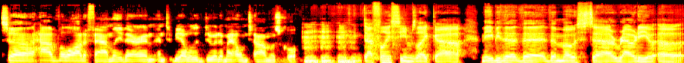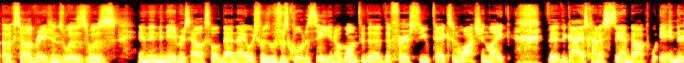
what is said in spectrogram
to have a lot of family there and, and to be able to do it in my hometown was cool. Mm-hmm, mm-hmm. Definitely seems like uh, maybe the the the most uh, rowdy of, of, celebrations was was in, in the neighbor's household that night, which was which was cool to see. You know, going through the the first few picks and watching like the, the guys kind of stand up in their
